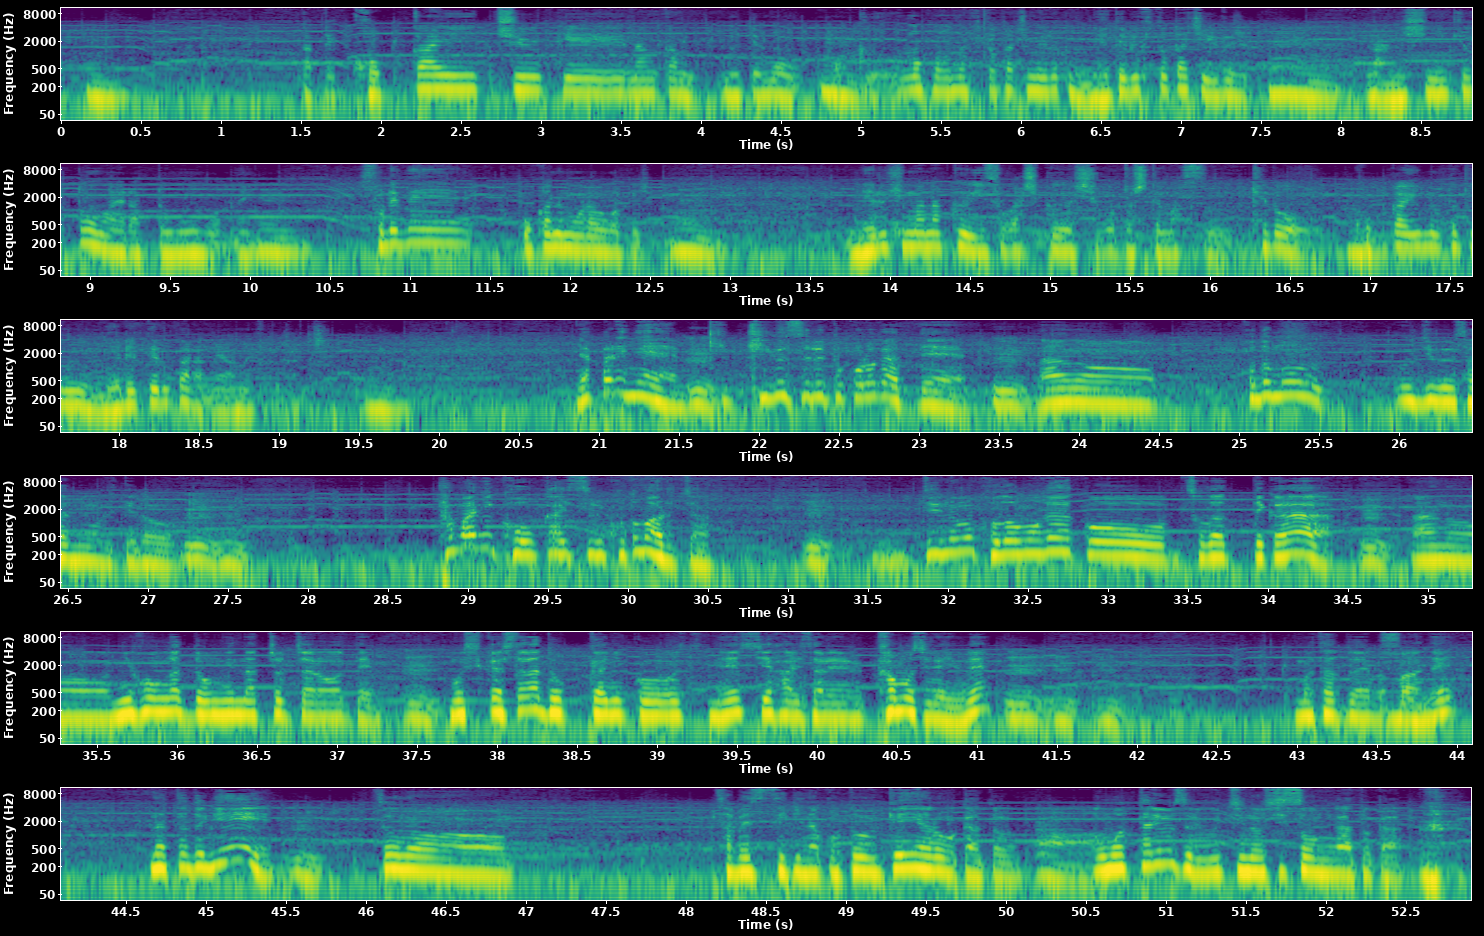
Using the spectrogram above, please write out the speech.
だって国会中継なんか見ても、奥の方の人たち見ると寝てる人たちいるじゃん。何しに来よっとお前らって思うもんね、それでお金もらうわけじゃん。寝る暇なく忙しく仕事してます。けど、国会の時に寝れてるからねあの人たち。やっぱりね、危惧するところがあってうん。あのー子供自分さんにもおるけどうんうん。たまに後悔することもあるじゃん、うんっていうのも子供がこう育ってからうん。あのー日本がどんげになっちゃっちゃろうってうん。もしかしたらどっかにこうね支配されるかもしれんよね。うんうんうん。まあ例えばまあね。なった時にうん。その差別的なことを受けんやろうかと思ったりもするうちの子孫がとか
